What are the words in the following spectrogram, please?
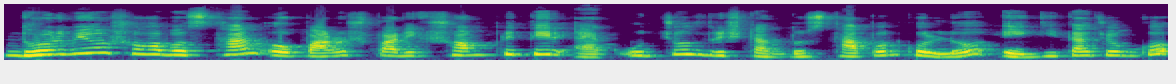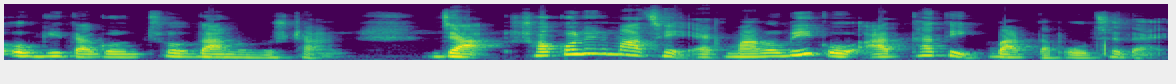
ধর্মীয় সহাবস্থান ও পারস্পরিক সম্প্রীতির এক উজ্জ্বল দৃষ্টান্ত স্থাপন করল এই গীতাযজ্ঞ ও গীতাগ্রন্থ দান অনুষ্ঠান, যা সকলের মাঝে এক মানবিক ও আধ্যাত্মিক বার্তা পৌঁছে দেয়।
